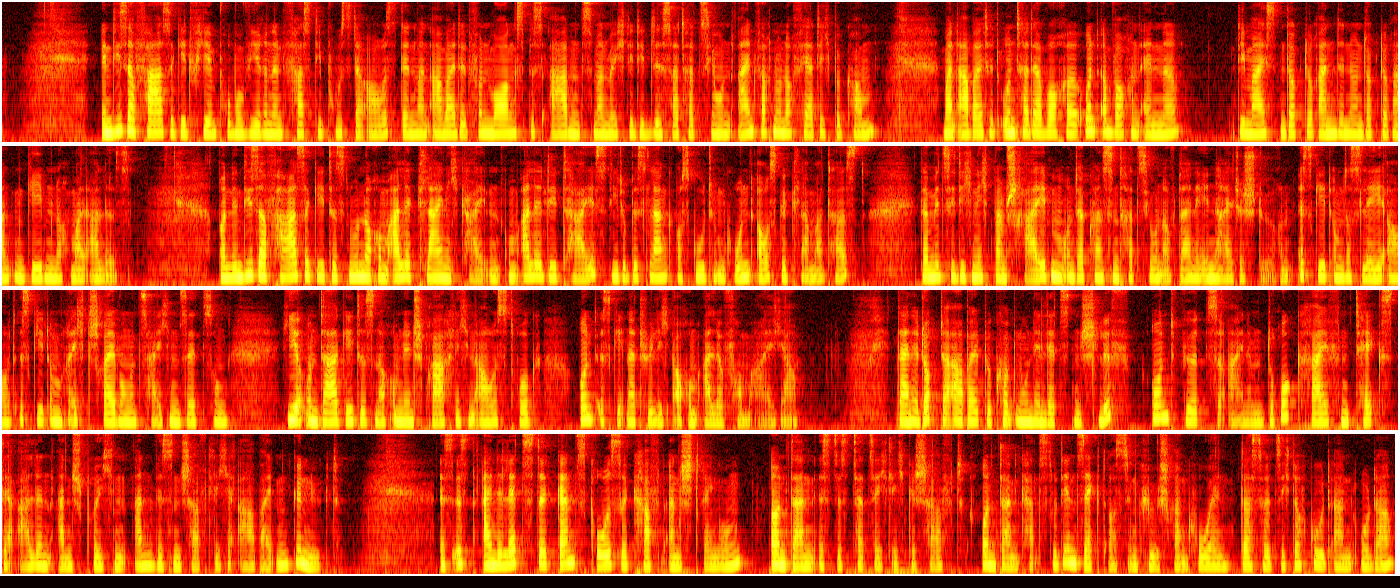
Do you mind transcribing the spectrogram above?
In dieser Phase geht vielen Promovierenden fast die Puste aus, denn man arbeitet von morgens bis abends, man möchte die Dissertation einfach nur noch fertig bekommen. Man arbeitet unter der Woche und am Wochenende. Die meisten Doktorandinnen und Doktoranden geben nochmal alles. Und in dieser Phase geht es nur noch um alle Kleinigkeiten, um alle Details, die du bislang aus gutem Grund ausgeklammert hast, damit sie dich nicht beim Schreiben und der Konzentration auf deine Inhalte stören. Es geht um das Layout, es geht um Rechtschreibung und Zeichensetzung. Hier und da geht es noch um den sprachlichen Ausdruck und es geht natürlich auch um alle Formalia. Deine Doktorarbeit bekommt nun den letzten Schliff und wird zu einem druckreifen Text, der allen Ansprüchen an wissenschaftliche Arbeiten genügt. Es ist eine letzte ganz große Kraftanstrengung und dann ist es tatsächlich geschafft und dann kannst du den Sekt aus dem Kühlschrank holen. Das hört sich doch gut an, oder?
